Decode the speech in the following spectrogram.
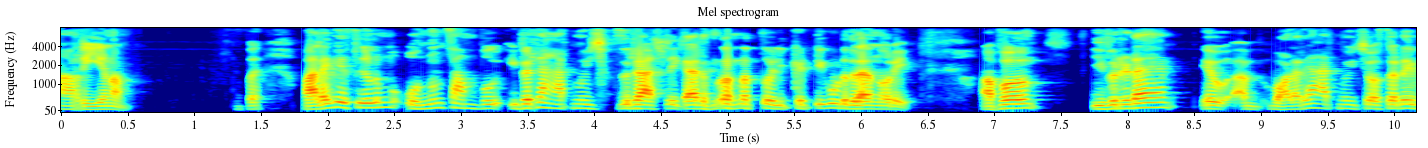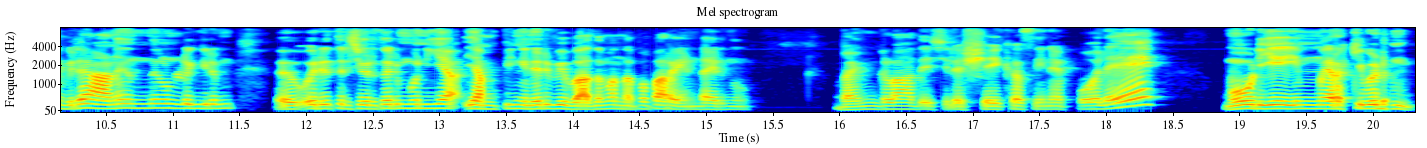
അറിയണം. ഇപ്പം പല കേസുകളും ഒന്നും സംഭവ ഇവരുടെ ആത്മവിശ്വാസം രാഷ്ട്രീയക്കാരെന്ന് പറഞ്ഞാൽ തൊലിക്കെട്ടി കൂടുതലാന്ന് പറയും. അപ്പോൾ ഇവരുടെ വളരെ ആത്മവിശ്വാസത്തോടെ ഇവരാണ് എന്നുണ്ടെങ്കിലും ഒരു തൃശ്ശൂരത്തെ ഒരു മുനിയ എം പി ഇങ്ങനെ ഒരു വിവാദം വന്നപ്പോൾ പറയുണ്ടായിരുന്നു. ബംഗ്ലാദേശിലെ ഷെയ്ഖ് ഹസീനെ പോലെ മോഡിയെയും ഇറക്കി വിടും.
